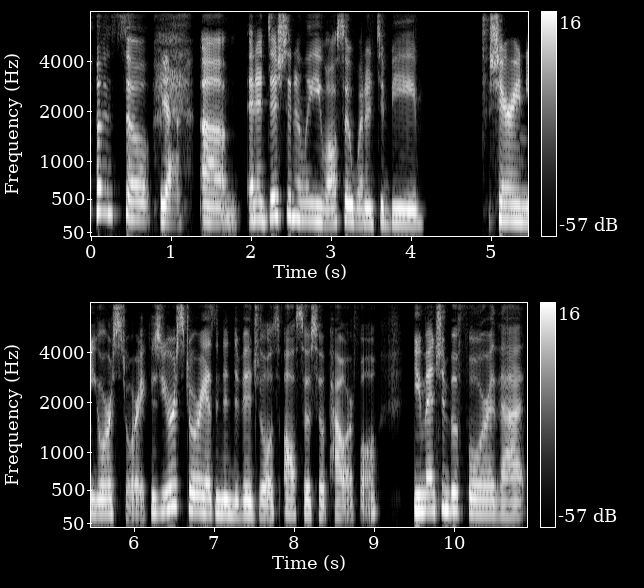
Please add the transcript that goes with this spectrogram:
so yeah um and additionally you also wanted to be sharing your story because your story as an individual is also so powerful. You mentioned before that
